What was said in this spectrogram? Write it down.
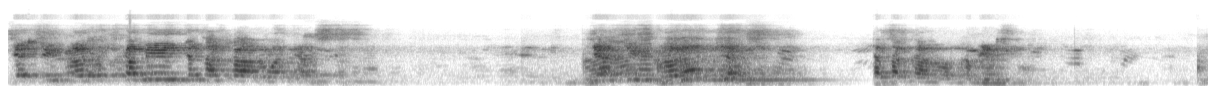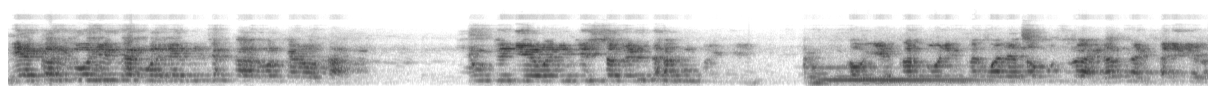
ज्याची गरज कमी आहे, त्याचा कालवा जास्त. ज्याची गरज जास्त त्याचा कालवा कमी असतो. एकच दोन एकर वाल्याच्या कालवा केला होता? शेवटी देवानी ती सगळी धर्म केली एकर दोन एकर वाल्याचा ऊस राहिलाच नाही खाली गेला.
